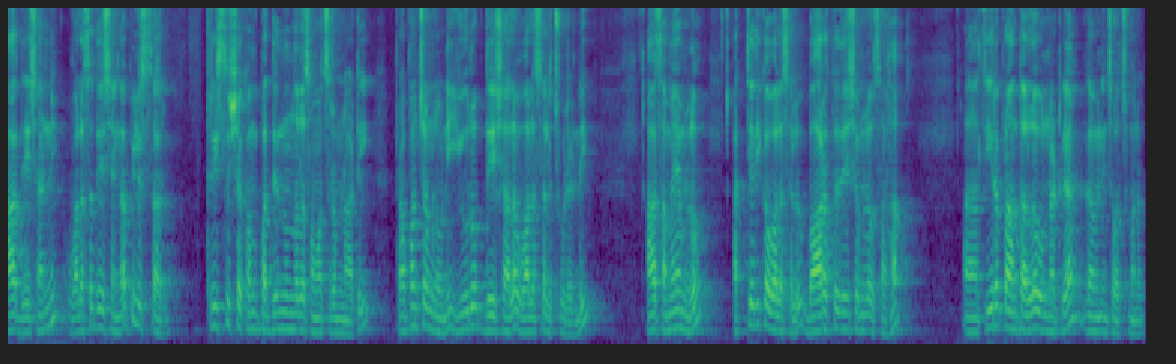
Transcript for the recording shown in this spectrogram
ఆ దేశాన్ని వలస దేశంగా పిలుస్తారు. క్రీస్తు శకం పద్దెనిమిది వందల సంవత్సరం నాటి ప్రపంచంలోని యూరోప్ దేశాల వలసలు చూడండి. ఆ సమయంలో అత్యధిక వలసలు భారతదేశంలో సహా తీర ప్రాంతాల్లో ఉన్నట్టుగా గమనించవచ్చు మనం.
